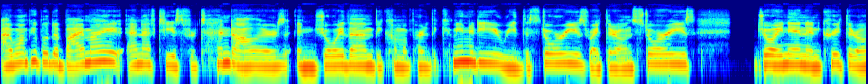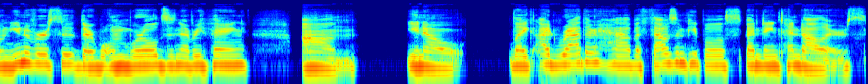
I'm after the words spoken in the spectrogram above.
I want people to buy my NFTs for ten dollars, enjoy them, become a part of the community, read the stories, write their own stories, join in and create their own universes, their own worlds, and everything. Um, you know, like I'd rather have a thousand people spending ten dollars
